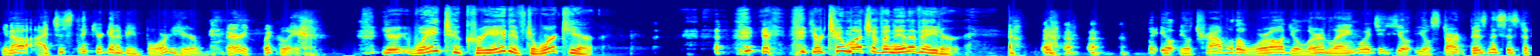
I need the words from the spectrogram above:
"You know, I just think you're going to be bored here very quickly." You're way too creative to work here. you're, you're too much of an innovator. But you'll you'll travel the world, you'll learn languages, you'll you'll start businesses. To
